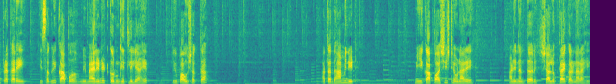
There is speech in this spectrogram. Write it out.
प्रकारे ही सगळी कापं मी मॅरिनेट करून घेतलेली आहेत. तुम्ही पाहू शकता. आता दहा मिनिट मी ही कापं अशीच ठेवणार आहे आणि नंतर शालो फ्राय करणार आहे.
